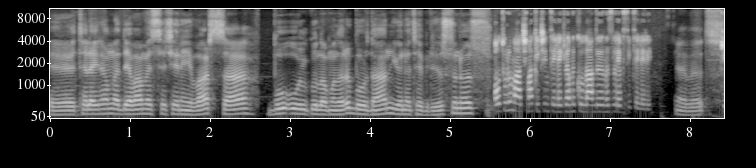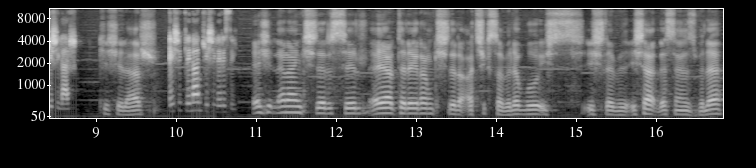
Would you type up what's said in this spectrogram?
e, Telegram'la devam et seçeneği varsa bu uygulamaları buradan yönetebiliyorsunuz. Oturum açmak için Telegram'ı kullandığınız web siteleri. Evet. Kişiler. Kişiler. Eşitlenen kişileri sil. Eşitlenen kişileri sil. Eğer Telegram kişileri açıksa bile bu iş, işlevi işaretleseniz bile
